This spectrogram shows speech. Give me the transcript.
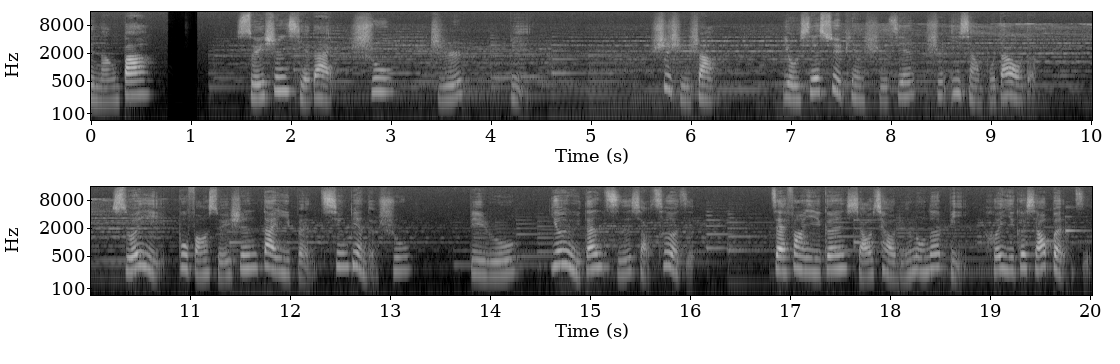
锦囊八，随身携带书、纸、笔。事实上，有些碎片时间是意想不到的，所以不妨随身带一本轻便的书，比如英语单词小册子，再放一根小巧玲珑的笔和一个小本子，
